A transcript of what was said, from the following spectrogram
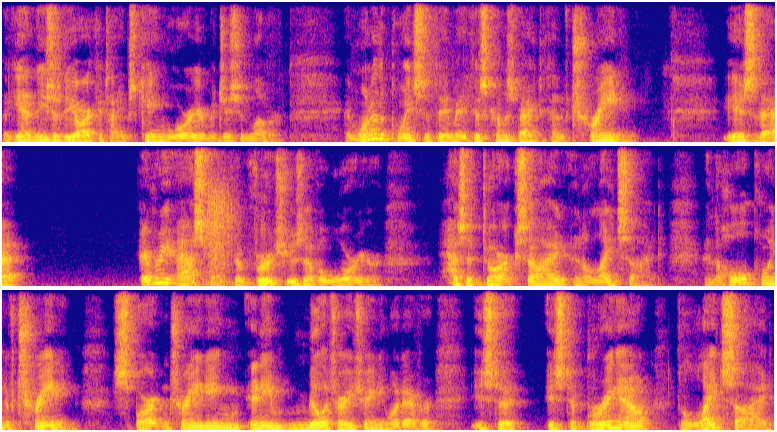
Again, these are the archetypes, King, Warrior, Magician, Lover. And one of the points that they make, this comes back to kind of training, is that every aspect of virtues of a warrior has a dark side and a light side. And the whole point of training Spartan training, any military training, whatever, is to is to bring out the light side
